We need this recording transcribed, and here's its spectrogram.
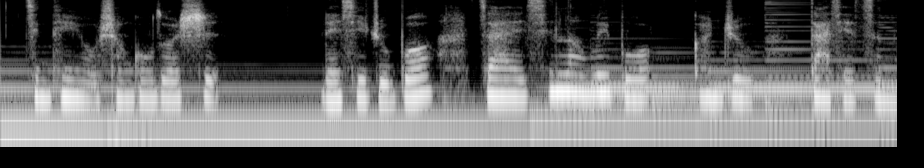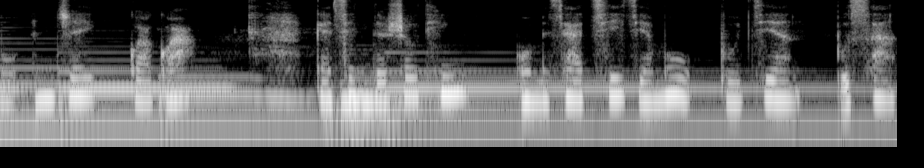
“静听有声工作室”，联系主播在新浪微博关注大写字母 NJ 呱呱。感谢你的收听，我们下期节目不见不散。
